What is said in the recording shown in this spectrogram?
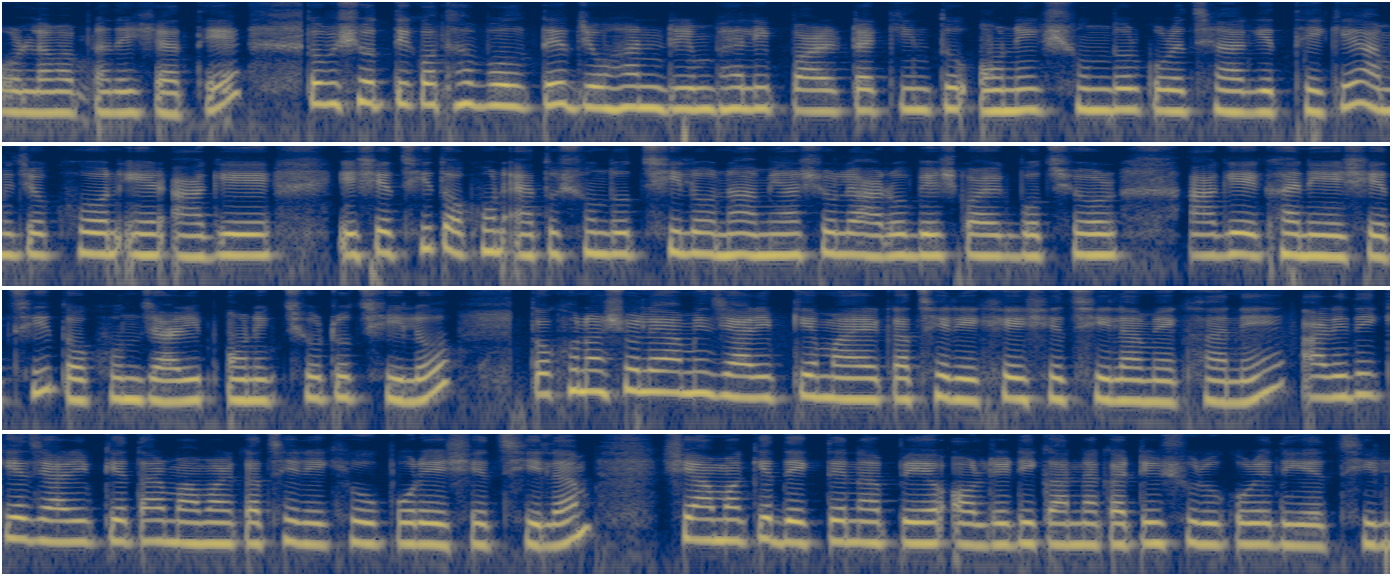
করলাম আপনাদের সাথে। তবে সত্যি কথা বলতে জোহান ড্রিম ভ্যালি পার্কটা কিন্তু অনেক সুন্দর করেছে আগের থেকে। আমি যখন এর আগে এসেছি তখন এত সুন্দর ছিল না। আমি আসলে আরও বেশ কয়েক বছর আগে এখানে এসেছি। তখন জারিফ অনেক ছোট ছিল। তখন আসলে আমি জারিফকে মায়ের কাছে রেখে এসেছিলাম এখানে। আর এদিকে জারিফকে তার মামার কাছে রেখে উপরে এসেছিলাম। সে আমাকে দেখতে না পেয়ে অলরেডি কান্নাকাটিও শুরু করে দিয়েছিল।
